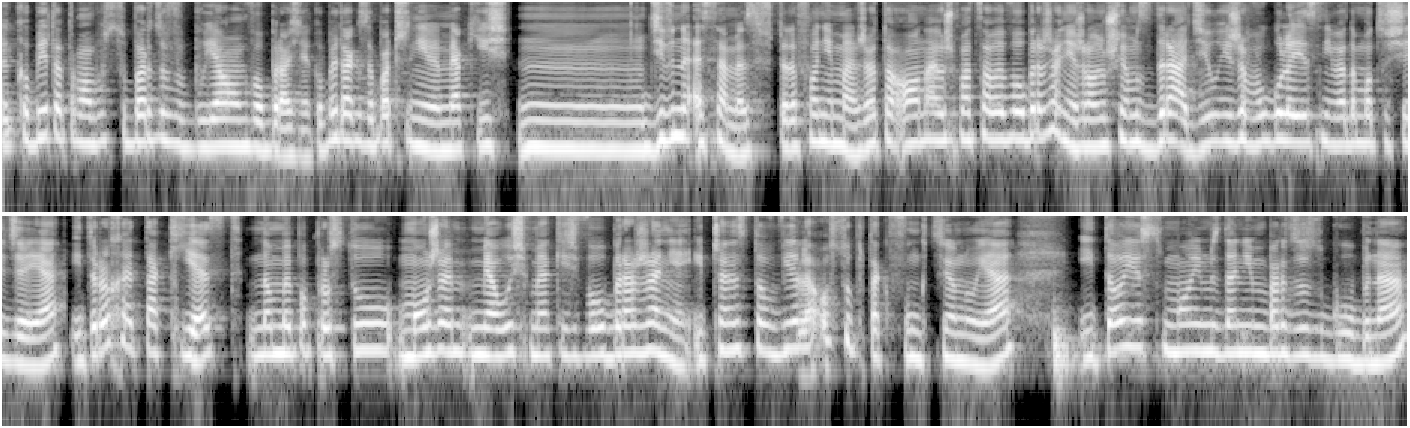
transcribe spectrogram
e, kobieta to ma po prostu bardzo wybujałą wyobraźnię. Kobieta jak zobaczy, nie wiem, jakiś mm, dziwny SMS w telefonie męża, to ona już ma całe wyobrażenie, że on już ją zdradził i że w ogóle jest nie wiadomo, co się dzieje. I trochę tak jest, no my po prostu może miałyśmy jakieś wyobrażenie. I często wiele osób tak funkcjonuje. I to jest moim zdaniem bardzo zgubne,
